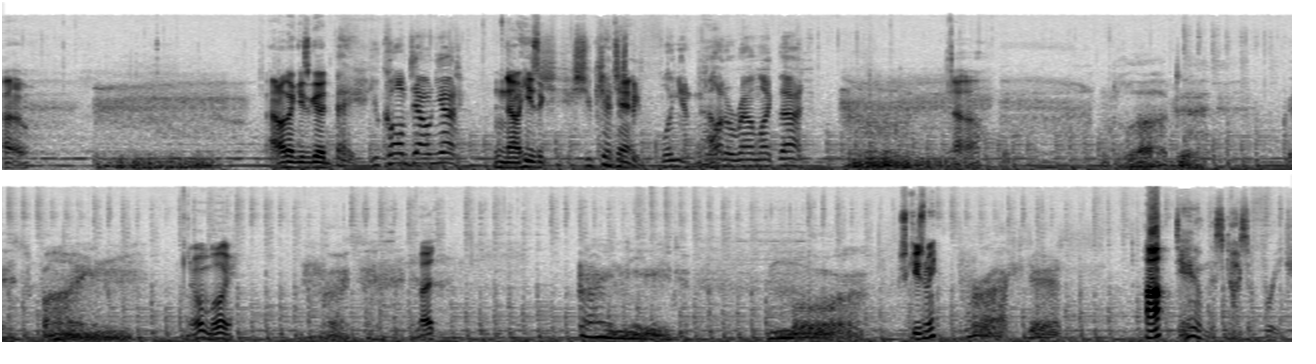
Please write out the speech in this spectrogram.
Uh oh. I don't think he's good. Hey, you calm down yet? No, he's a. Jeez, You can't just Yeah. be flinging blood around like that. Uh Blood. It's fine. oh. Oh boy. But But I need more excuse me. practice. Huh? Damn, this guy's a freak.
